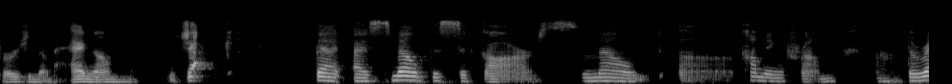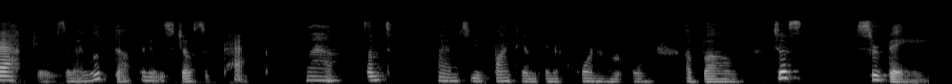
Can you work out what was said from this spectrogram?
version of Hang 'em Jack that I smelled the cigar, smelled uh, coming from uh, the rafters. And I looked up and it was Joseph Papp. Wow. Sometimes you find him in a corner or above, just surveying.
